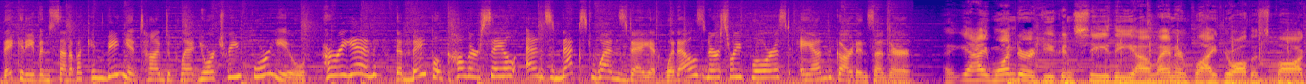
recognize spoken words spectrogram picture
they could even set up a convenient time to plant your tree for you. Hurry in! The Maple Color Sale ends next Wednesday at Wedel's Nursery Florist and Garden Center. Uh, yeah, I wonder if you can see the uh, lanternfly through all this fog.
